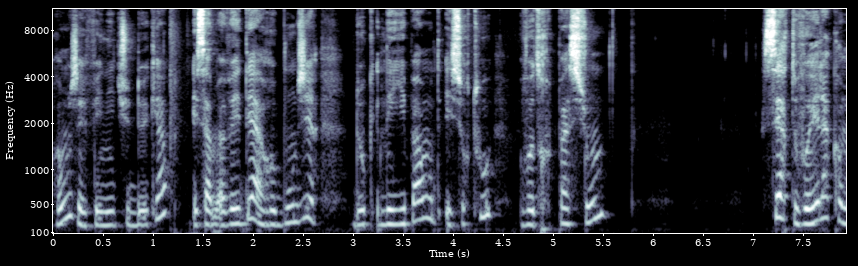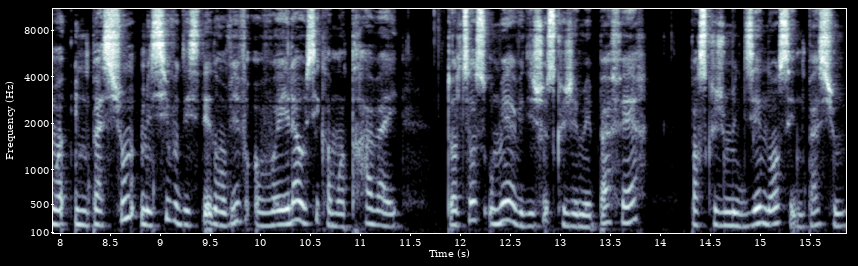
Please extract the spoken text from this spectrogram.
Vraiment, j'avais fait une étude de cas et ça m'avait aidé à rebondir. Donc, n'ayez pas honte. Et surtout, votre passion, certes, voyez-la comme une passion, mais si vous décidez d'en vivre, voyez-la aussi comme un travail. Dans le sens où moi, il y avait des choses que j'aimais pas faire parce que je me disais, non, c'est une passion.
